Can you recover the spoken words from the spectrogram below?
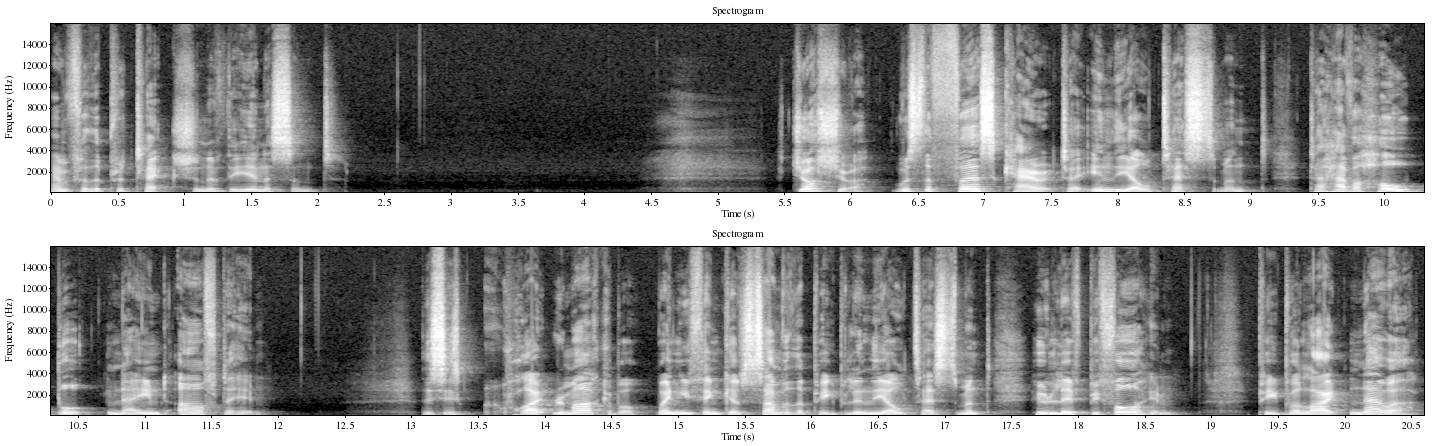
and for the protection of the innocent. Joshua was the first character in the Old Testament to have a whole book named after him. This is quite remarkable when you think of some of the people in the Old Testament who lived before him. People like Noah,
